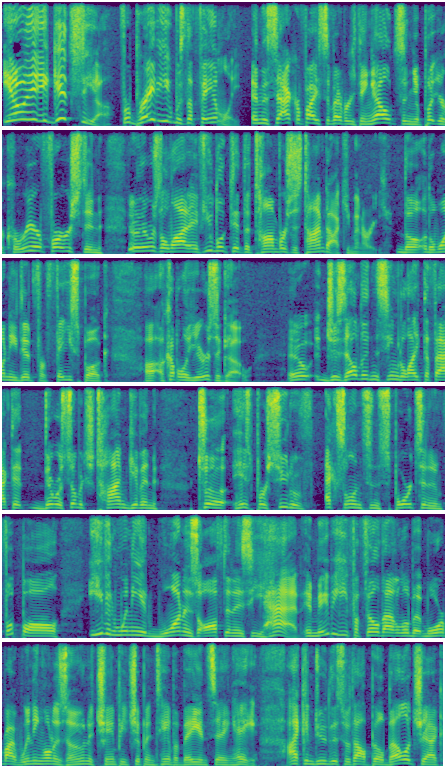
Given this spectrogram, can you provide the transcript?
you know, it gets to you. For Brady, it was the family and the sacrifice of everything else, and you put your career first. And you know, there was a lot. Of, if you looked at the Tom versus Time documentary, the, the one he did for Facebook uh, a couple of years ago, you know, Gisele didn't seem to like the fact that there was so much time given to his pursuit of excellence in sports and in football, even when he had won as often as he had. And maybe he fulfilled that a little bit more by winning on his own a championship in Tampa Bay and saying, hey, I can do this without Bill Belichick.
